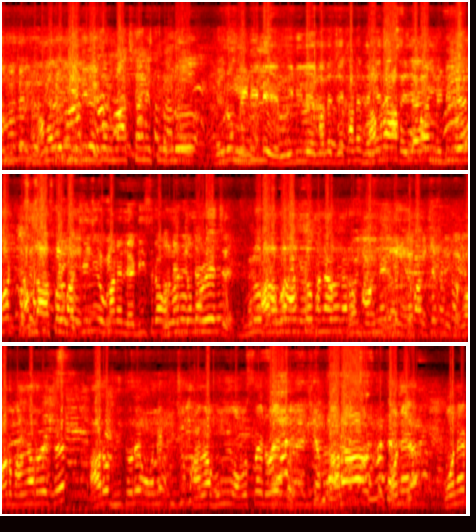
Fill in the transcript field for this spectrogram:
আমাদের মিডিলে মাঝখানে পুরো পুরো পুরো মিডিলে মিডিলে মানে যেখানে সেই জায়গায় মিডিলে আমরা আসতে ওখানে লেডিসরা অনেকজন রয়েছে। আর ওখানে ওখানে আপনারা সামনেই দেখতে পাচ্ছেন একটা ঘর ভাঙা রয়েছে আরও ভিতরে অনেক কিছু ভাঙা ভুঙি অবস্থায় রয়েছে। তারা অনেক অনেক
